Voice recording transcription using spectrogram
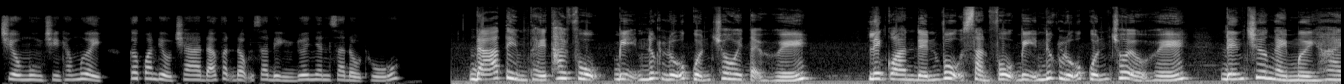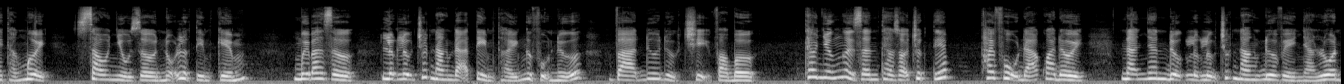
Chiều mùng 9 tháng 10, cơ quan điều tra đã vận động gia đình đưa nhân ra đầu thú. Đã tìm thấy thai phụ bị nước lũ cuốn trôi tại Huế. Liên quan đến vụ sản phụ bị nước lũ cuốn trôi ở Huế, đến trưa ngày 12 tháng 10, sau nhiều giờ nỗ lực tìm kiếm, 13 giờ, lực lượng chức năng đã tìm thấy người phụ nữ và đưa được chị vào bờ. Theo những người dân theo dõi trực tiếp, thai phụ đã qua đời, nạn nhân được lực lượng chức năng đưa về nhà luôn.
